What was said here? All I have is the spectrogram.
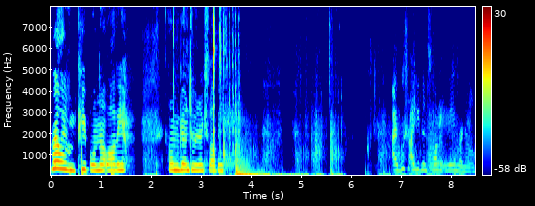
Barely even people in that lobby. I'm going to the next lobby. I wish I didn't start the game right now.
